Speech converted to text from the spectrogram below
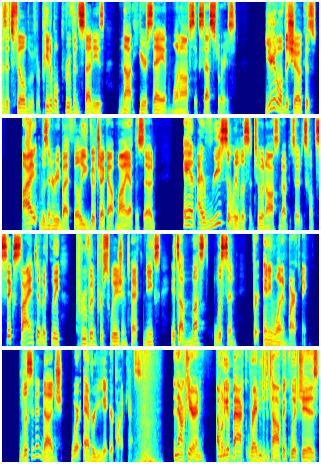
because it's filled with repeatable, proven studies, not hearsay and one off success stories. You're going to love the show because I was interviewed by Phil. You can go check out my episode. And I recently listened to an awesome episode. It's called Six Scientifically Proven Persuasion Techniques. It's a must listen for anyone in marketing. Listen to Nudge wherever you get your podcasts. Now, Kieran, I want to get back right into the topic, which is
